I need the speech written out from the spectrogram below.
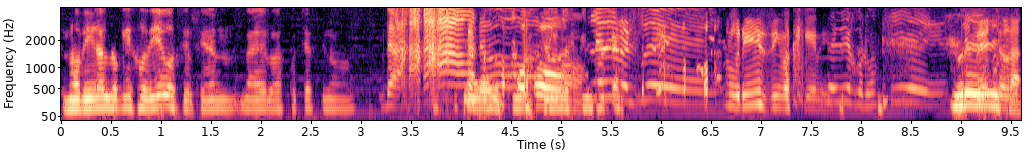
no digan lo que dijo Diego, si al final nadie lo va a escuchar, sino... ¡No! no. Oh, Le dieron el cero. durísimo, Jerry. Le dio con un pie. De hecho, la-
